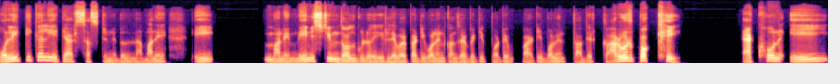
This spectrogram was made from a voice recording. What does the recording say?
পলিটিক্যালি এটা আর সাস্টেনেবল না। মানে এই মানে মেইনস্ট্রিম দলগুলো এই লেবার পার্টি বলেন, কনজারভেটিভ পার্টি বলেন তাদের কারোর পক্ষেই এখন এই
